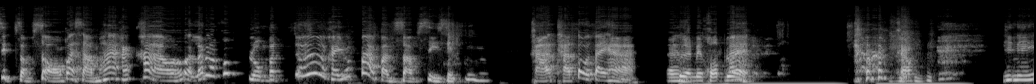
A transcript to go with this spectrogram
สิบสามสองปั่นสามห้าครั้งข่าว แล้วเราก็ลงมาเออใครว่าป้าปั่นสามสี่สิบขาขาโตไตายห่าเพื่อนไม่ครบด้วย ครับ ทีนี้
